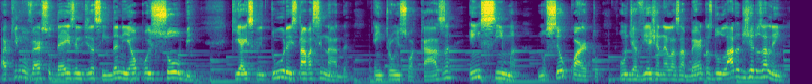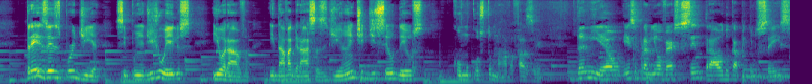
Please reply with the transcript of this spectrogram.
aqui no verso 10 ele diz assim: Daniel, pois soube que a escritura estava assinada, entrou em sua casa, em cima, no seu quarto, onde havia janelas abertas do lado de Jerusalém. Três vezes por dia se punha de joelhos e orava e dava graças diante de seu Deus, como costumava fazer. Daniel, esse para mim é o verso central do capítulo 6.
